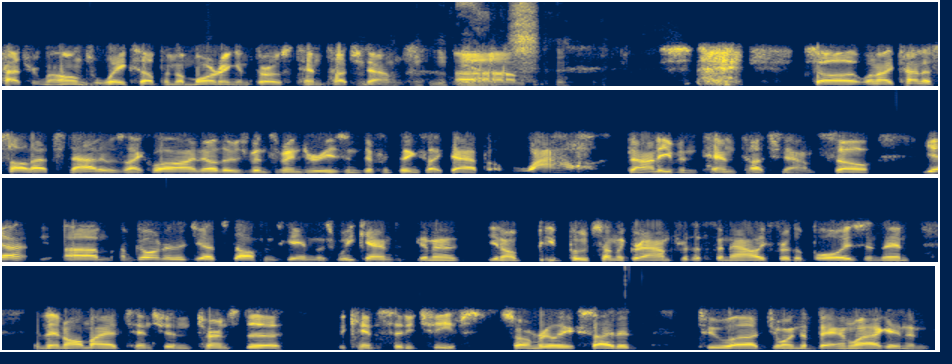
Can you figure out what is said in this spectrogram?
Patrick Mahomes wakes up in the morning and throws ten touchdowns. um, so when I kind of saw that stat, it was like, well, I know there's been some injuries and different things like that, but wow, not even ten touchdowns. So yeah, um, I'm going to the Jets Dolphins game this weekend. Gonna you know be boots on the ground for the finale for the boys, and then and then all my attention turns to the Kansas City Chiefs. So I'm really excited to uh, join the bandwagon, and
